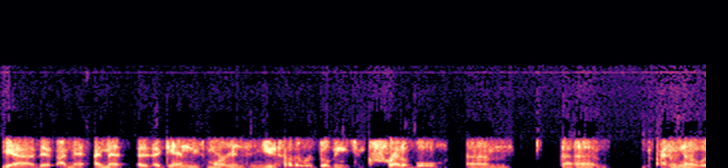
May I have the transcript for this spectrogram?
Yeah, they, I met I met again these Mormons in Utah that were building these incredible. Um, uh, I don't know,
